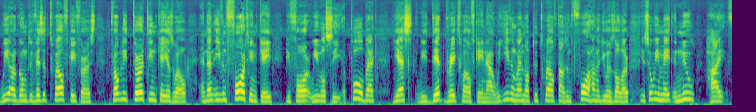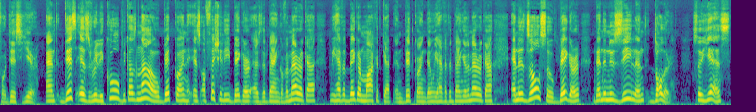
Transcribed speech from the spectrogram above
we are going to visit 12k first, probably 13k as well, and then even 14k before we will see a pullback. Yes, we did break 12k now. We even went up to 12,400 US So we made a new high for this year. And this is really cool because now Bitcoin is officially bigger as the Bank of America. We have a bigger market cap in Bitcoin than we have at the Bank of America. And it's also bigger than the New Zealand dollar. So yes,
